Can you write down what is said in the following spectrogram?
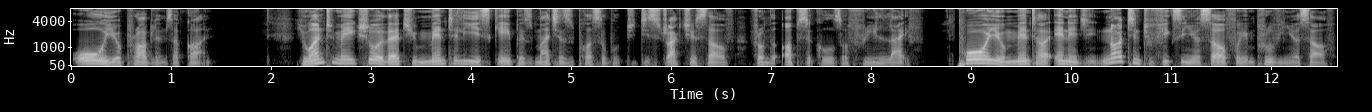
all your problems are gone. You want to make sure that you mentally escape as much as possible to distract yourself from the obstacles of real life. Pour your mental energy not into fixing yourself or improving yourself,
